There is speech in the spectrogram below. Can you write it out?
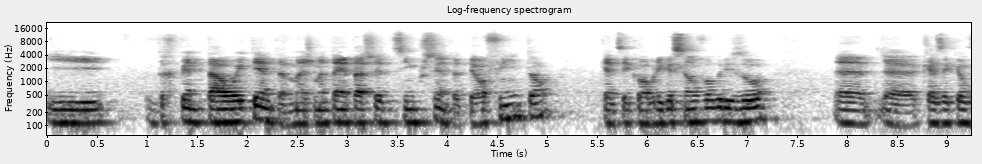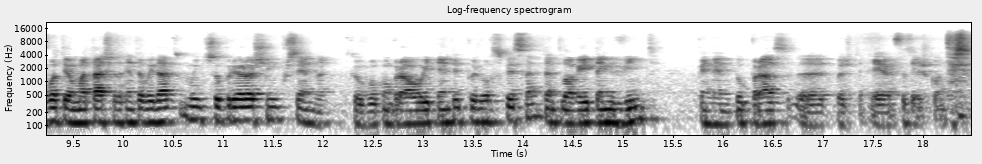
e de repente está a 80, mas mantém a taxa de 5% até ao fim, então quer dizer que a obrigação valorizou, uh, quer dizer que eu vou ter uma taxa de rentabilidade muito superior aos 5%, não é? Porque eu vou comprar a 80 e depois vou receber 100, portanto logo aí tenho 20, dependendo do prazo, uh, depois é fazer as contas.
